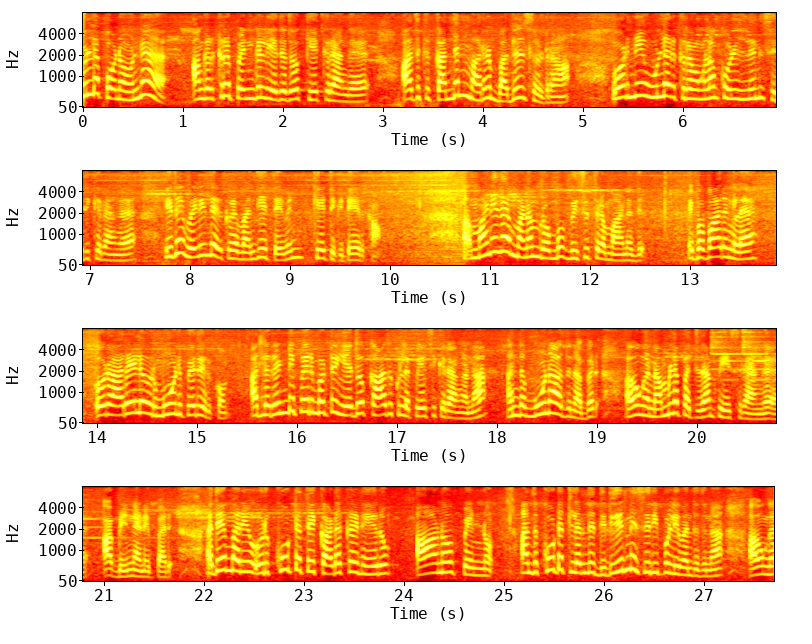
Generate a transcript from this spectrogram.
உள்ளே போன உடனே அங்கே இருக்கிற பெண்கள் ஏதேதோ கேட்குறாங்க அதுக்கு கந்தன்மாரன் பதில் சொல்கிறான் உடனே உள்ளே இருக்கிறவங்களாம் கொல்லுன்னு சிரிக்கிறாங்க. இதை வெளியில் இருக்கிற வந்தியத்தேவன் கேட்டுக்கிட்டே இருக்கான். மனித மனம் ரொம்ப விசித்திரமானது. இப்போ பாருங்களேன் ஒரு அறையில் ஒரு மூணு பேர் இருக்கும். அதில் ரெண்டு பேர் மட்டும் ஏதோ காதுக்குள்ளே பேசிக்கிறாங்கன்னா அந்த மூணாவது நபர் அவங்க நம்மளை பற்றி தான் பேசுகிறாங்க அப்படின்னு நினைப்பார். அதே மாதிரி ஒரு கூட்டத்தை கடக்க நேரும் ஆணோ பெண்ணோ அந்த கூட்டத்திலேருந்து திடீர்னு சிரிப்பொலி வந்ததுன்னா அவங்க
